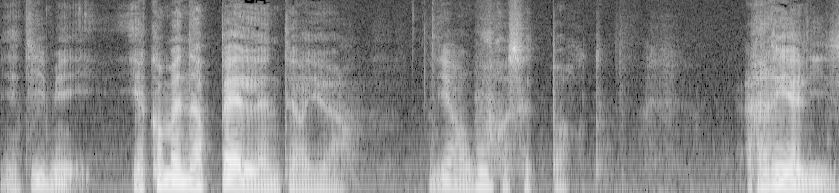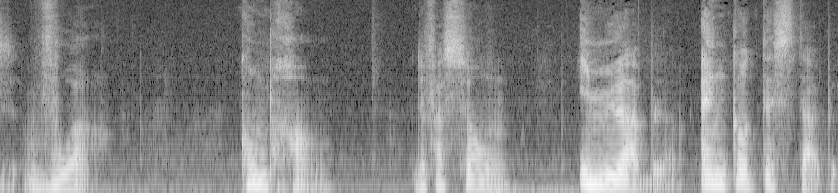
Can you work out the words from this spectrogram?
il dit, mais il y a comme un appel à l'intérieur. Dire, ouvre cette porte. Réalise, vois, comprends de façon immuable, incontestable,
